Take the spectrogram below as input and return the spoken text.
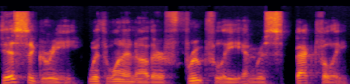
disagree with one another fruitfully and respectfully.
